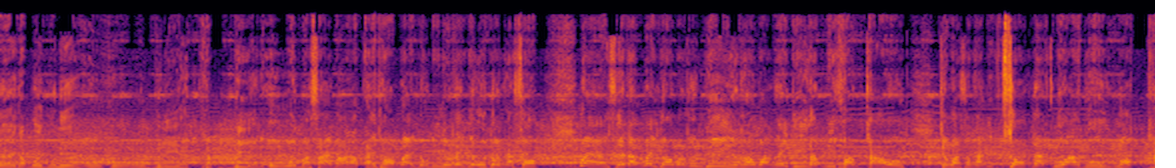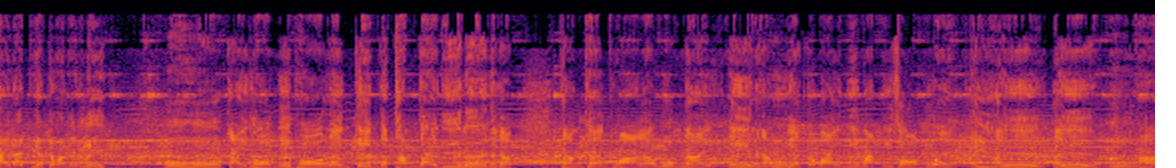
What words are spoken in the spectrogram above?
เลยครับมวยคู่นี้โอ้โหเบียดครับเบียดโอ้ยมาซ้ายมาครับไก่ทองแม่ยกนี้ยังได้โอ้ยโดนงัดศอกแม่เสือดำไม่ยอมว่ารุ่นพี่ ระวังให้ดีครับมีความเก๋าจังหวะสำคัญที่ศอกน่ากลัวเอาดู ล็อกใครได้เปรียบจังหวะนี้บุรี โอ้โห ไก่ทองนี่พอเร่งเกมก็ทำได้ดีเลยนะครับ ทั้งแข้งขวาแล้ววงในนี่นะครับโอ้โหเบียดเข้าไปมีหมัดมีศอกด้วยไอ้ตีตีโอ้อะ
